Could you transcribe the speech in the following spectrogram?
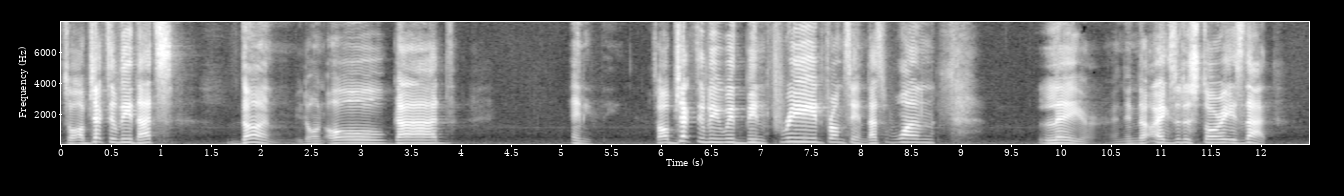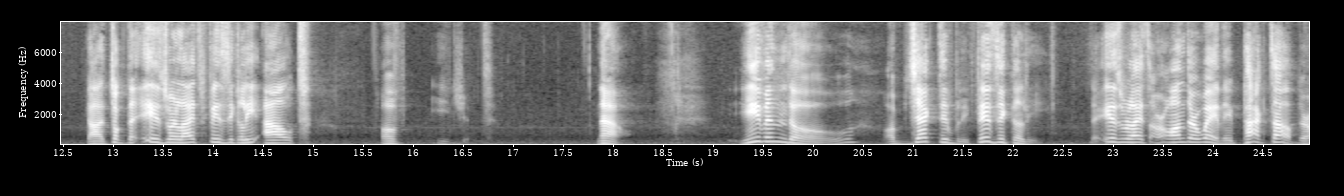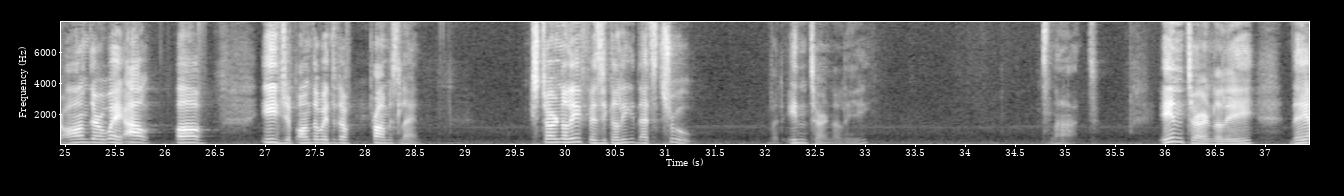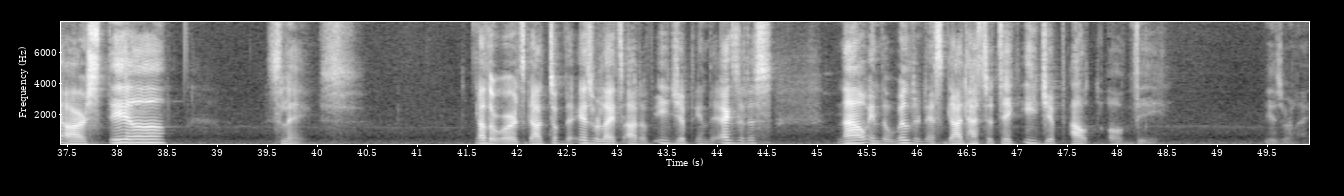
So, objectively, that's done. We don't owe God anything. So, objectively, we've been freed from sin. That's one layer. And in the Exodus story, is that God took the Israelites physically out of Egypt. Now, even though objectively, physically, the Israelites are on their way. They packed up. They're on their way out of Egypt, on the way to the promised land. Externally, physically, that's true. But internally, it's not. Internally, they are still slaves. In other words, God took the Israelites out of Egypt in the Exodus. Now, in the wilderness, God has to take Egypt out of the Israelites.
